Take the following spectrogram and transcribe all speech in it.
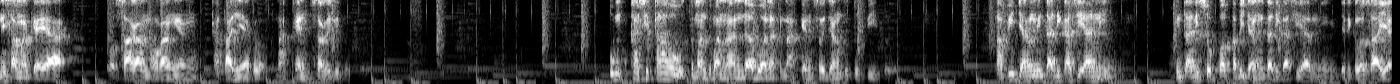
Ini sama kayak kalau saran orang yang katanya kalau kena cancer gitu um, kasih tahu teman-teman Anda bahwa Anda kena cancer, jangan tutupi itu. Tapi jangan minta dikasihani. Minta disupport tapi jangan minta dikasihani. Jadi kalau saya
